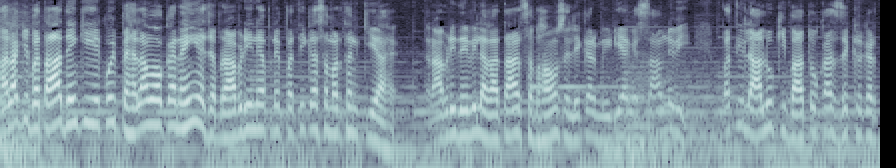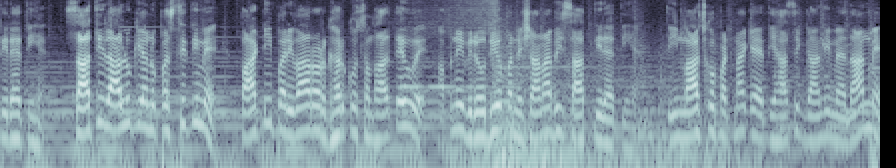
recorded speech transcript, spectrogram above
हालाँकि बता दें कि ये कोई पहला मौका नहीं है जब राबड़ी ने अपने पति का समर्थन किया है राबड़ी देवी लगातार सभाओं से लेकर मीडिया के सामने भी पति लालू की बातों का ज़िक्र करती रहती हैं। साथ ही लालू की अनुपस्थिति में पार्टी, परिवार और घर को संभालते हुए अपने विरोधियों पर निशाना भी साधती रहती हैं। तीन मार्च को पटना के ऐतिहासिक गांधी मैदान में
